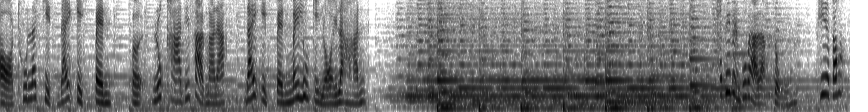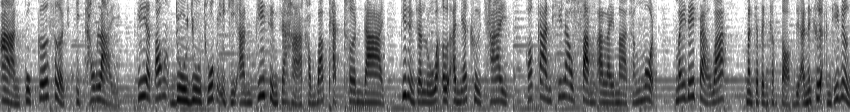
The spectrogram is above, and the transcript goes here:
ต่อธุรกิจได้อีกเป็นลูกค้าที่ผ่านมานะ ได้อีกเป็นไม่รู้กี่ร้อยล้านพี่เป็นผู้บริหารระดับสูง พี่จะต้องอ่าน Google Search อีกเท่าไหร่ พี่จะต้องดู YouTube อีกกี่อัน พี่ถึงจะหาคำว่า pattern ได้ พี่ถึงจะรู้ว่าเอออันนี้คือใช่ เพราะการที่เราฟังอะไรมาทั้งหมด ไม่ได้แปลว่ามันจะเป็นคำตอบเดียวอันนี้คืออันที่หนึ่ง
